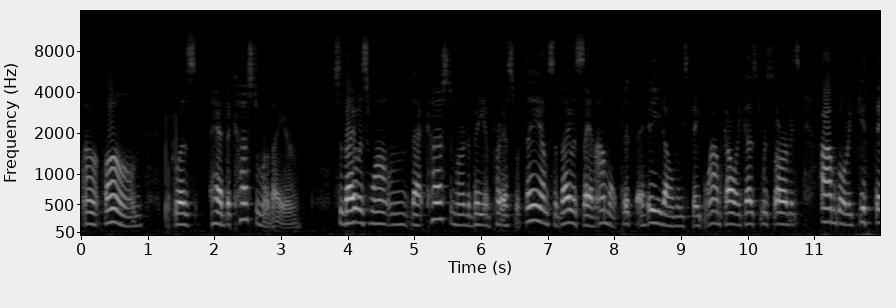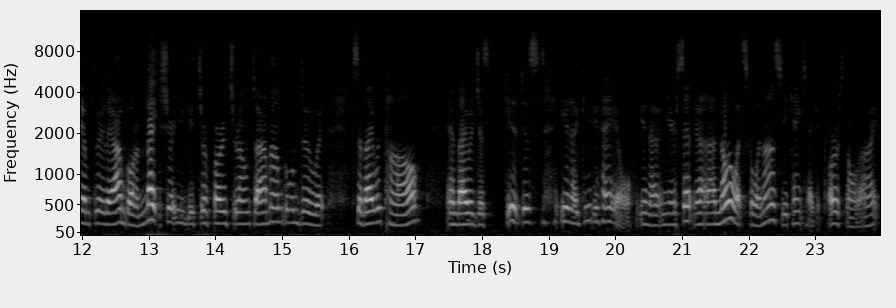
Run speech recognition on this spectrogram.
uh, phone was had the customer there. So they was wanting that customer to be impressed with them. So they was saying, "I'm gonna put the heat on these people. I'm calling customer service. I'm gonna get them through there. I'm gonna make sure you get your furniture on time. I'm gonna do it." So they would call, and they would just get just you know give you hell, you know. And you're sitting there. I know what's going on, so you can't take it personal, right?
